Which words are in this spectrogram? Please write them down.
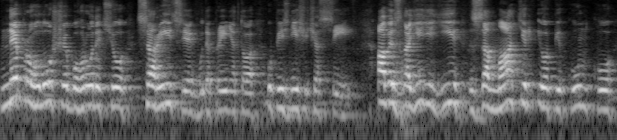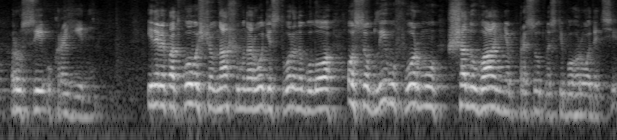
не проголошує Богородицю царицю, як буде прийнято у пізніші часи, а визнає її за матір і опікунку Руси України. І не випадково, що в нашому народі створено було особливу форму шанування присутності Богородиці,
